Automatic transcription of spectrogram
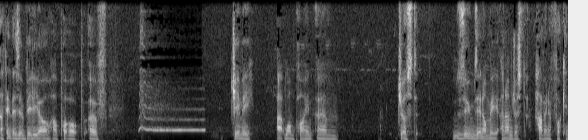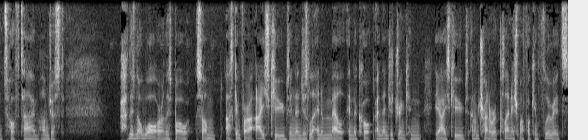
I think there's a video I'll put up of Jimmy at one point um, just zooms in on me and I'm just having a fucking tough time. I'm just there's no water on this boat, so I'm asking for ice cubes and then just letting them melt in the cup and then just drinking the ice cubes and I'm trying to replenish my fucking fluids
